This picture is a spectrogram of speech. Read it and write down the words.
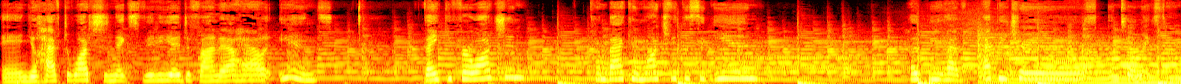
And you'll have to watch the next video to find out how it ends. Thank you for watching. Come back and watch with us again. Hope you have happy trails. Until next time.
